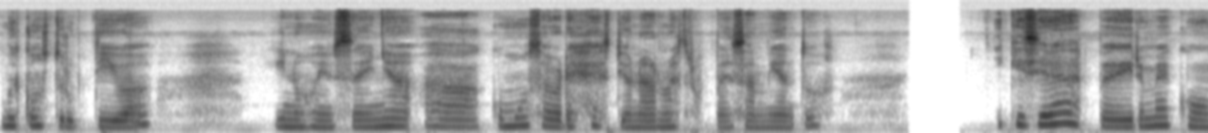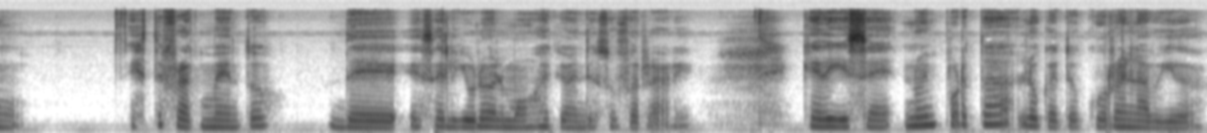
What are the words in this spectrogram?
muy constructiva y nos enseña a cómo saber gestionar nuestros pensamientos. Y quisiera despedirme con este fragmento de ese libro del monje que vendió su Ferrari, que dice, no importa lo que te ocurra en la vida,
